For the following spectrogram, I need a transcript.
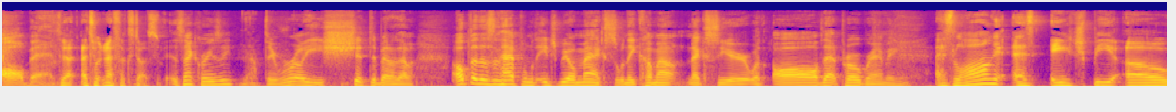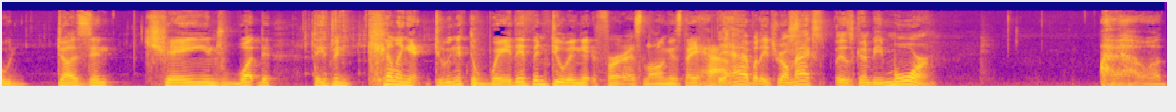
all bad. That- That's what Netflix does. Isn't that crazy? No. They really shit the bed on that one. I hope that doesn't happen with HBO Max when they come out next year with all of that programming. As long as HBO doesn't change what the, they've been killing it, doing it the way they've been doing it for as long as they have. They have, but HBO Max is going to be more. Uh, well,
